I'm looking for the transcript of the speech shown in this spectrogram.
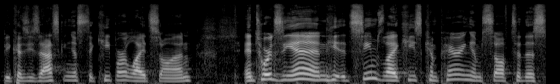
because he's asking us to keep our lights on. And towards the end, it seems like he's comparing himself to this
